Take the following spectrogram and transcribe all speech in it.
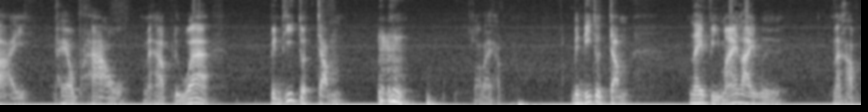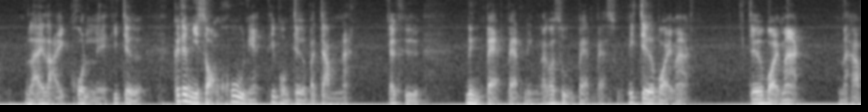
ลายแพรว นะครับ หรือว่าเป็นที่จดจำขอไปครับ เป็นที่จดจำในฝีไม้ลายมือนะครับ หลายๆ คนเลยที่เจอ ก็จะมีสองคู่เนี้ยที่ผมเจอประจำนะ ก็คือ 1881 แล้วก็ 0880 นี่เจอบ่อยมาก เจอบ่อยมากนะครับ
